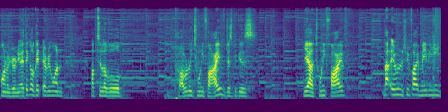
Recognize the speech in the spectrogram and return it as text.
on our journey. I think I'll get everyone up to level probably 25 just because, yeah, 25. Not everyone 25, maybe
